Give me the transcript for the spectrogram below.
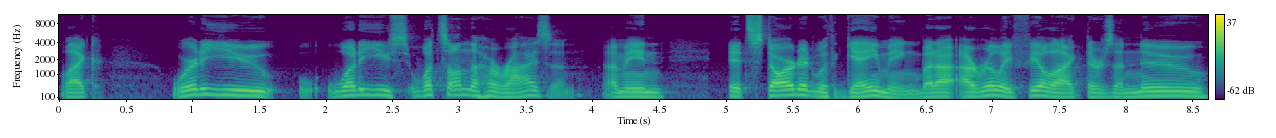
Like, where do you, what do you, what's on the horizon? I mean, it started with gaming, but I, I really feel like there's a new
